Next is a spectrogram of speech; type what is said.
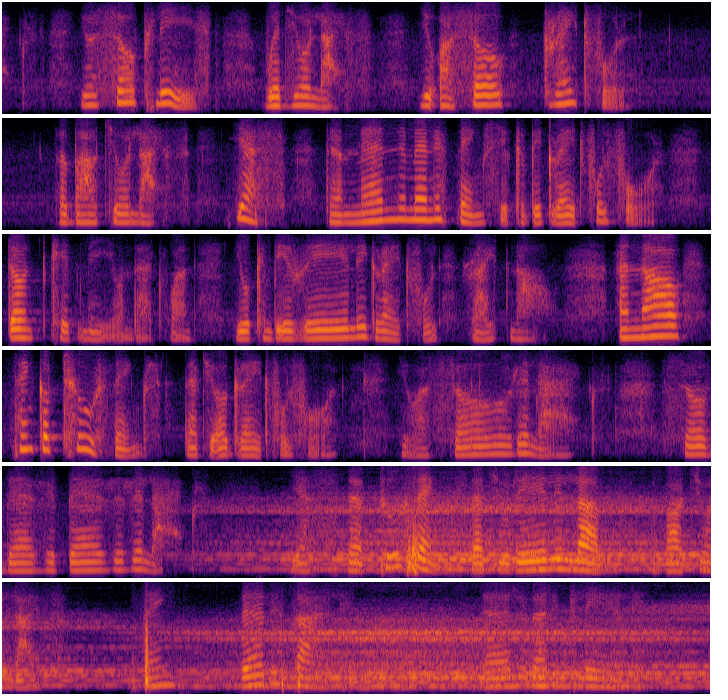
You're so pleased with your life. You are so grateful about your life. Yes, there are many, many things you can be grateful for. Don't kid me on that one. You can be really grateful right now. And now think of two things that you are grateful for. You are so relaxed, so very, very relaxed. Yes, there are two things that you really love about your life. Think very thoroughly, very, very clearly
